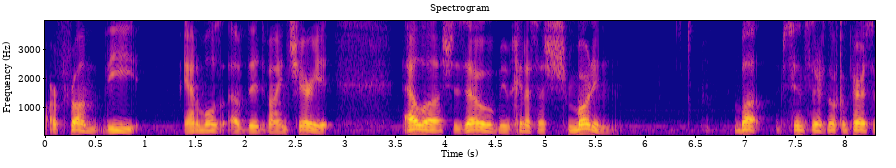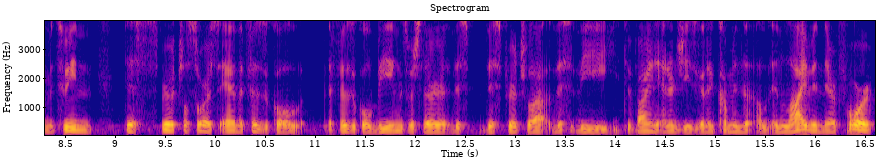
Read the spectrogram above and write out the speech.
are from the animals of the divine chariot. Ella But since there's no comparison between this spiritual source and the physical the physical beings, which they're this this spiritual this, the divine energy is going to come in enliven. Therefore,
